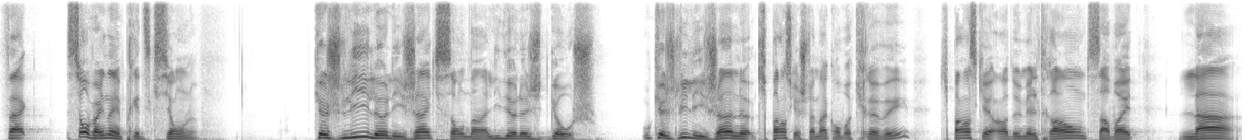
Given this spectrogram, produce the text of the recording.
Fait si on va aller dans les prédictions, là, que je lis les gens qui sont dans l'idéologie de gauche, Ou que je lis les gens qui pensent que justement qu'on va crever, qui pensent qu'en 2030, ça va être là,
